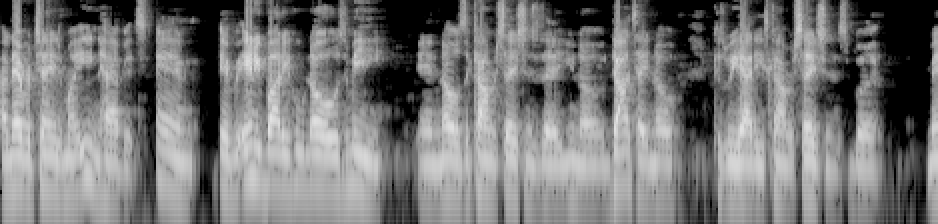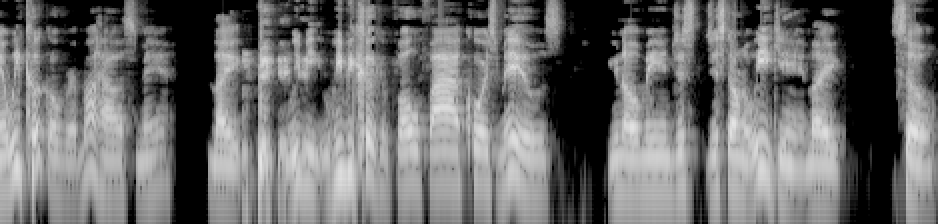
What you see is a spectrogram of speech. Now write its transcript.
I never changed my eating habits. And if anybody who knows me and knows the conversations that you know Dante know, because we had these conversations, but man, we cook over at my house, man. Like we be we be cooking four, five course meals, you know what I mean, just just on the weekend. Like so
